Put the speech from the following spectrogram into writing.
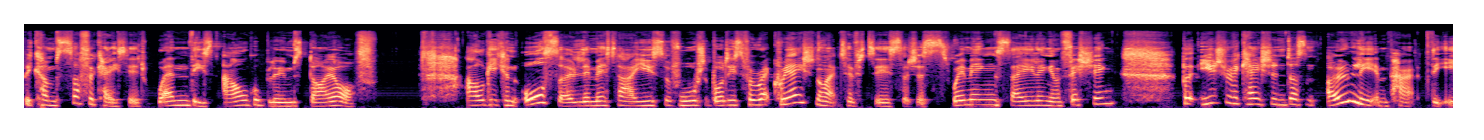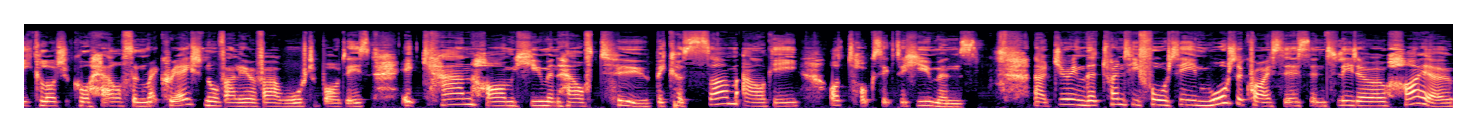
become suffocated when these algal blooms die off. Algae can also limit our use of water bodies for recreational activities such as swimming, sailing, and fishing. But eutrophication doesn't only impact the ecological health and recreational value of our water bodies, it can harm human health too, because some algae are toxic to humans. Now, during the 2014 water crisis in Toledo, Ohio,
